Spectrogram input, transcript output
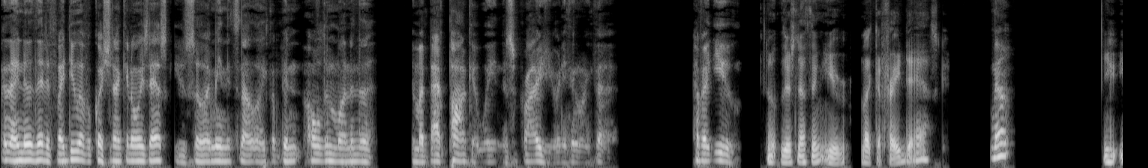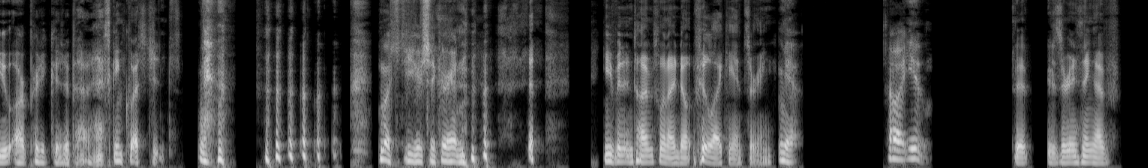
And I know that if I do have a question, I can always ask you. So I mean, it's not like I've been holding one in the in my back pocket waiting to surprise you or anything like that. How about you? No, there's nothing you're like afraid to ask. No. You you are pretty good about asking questions. Much to your chagrin. Even in times when I don't feel like answering. yeah. How about you? That is there anything I've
